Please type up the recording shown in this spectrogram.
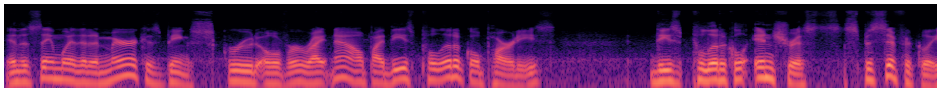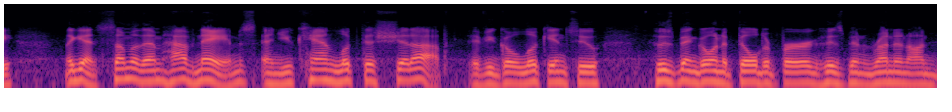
in the same way that America is being screwed over right now by these political parties, these political interests specifically. Again, some of them have names, and you can look this shit up if you go look into who's been going to Bilderberg, who's been running on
